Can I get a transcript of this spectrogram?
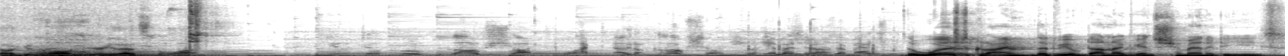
Oh, good ball, Gary. That's the one. Beautiful golf shot. What a golf shot. You never lose a match. The worst crime that we have done against humanity is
